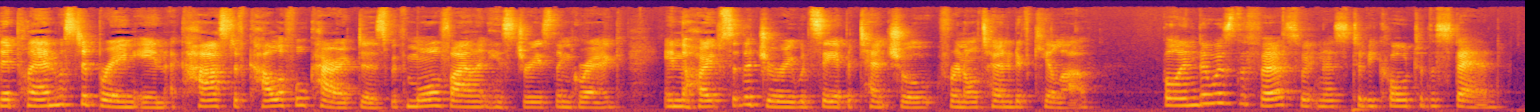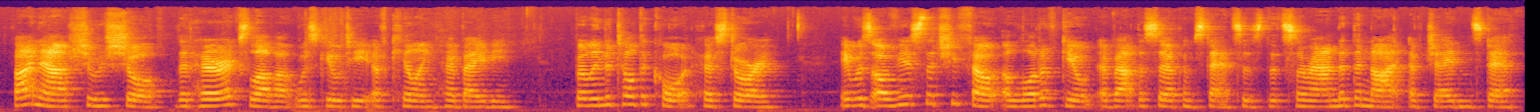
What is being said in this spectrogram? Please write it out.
Their plan was to bring in a cast of colourful characters with more violent histories than Greg, in the hopes that the jury would see a potential for an alternative killer. Belinda was the first witness to be called to the stand. By now, she was sure that her ex lover was guilty of killing her baby. Belinda told the court her story. It was obvious that she felt a lot of guilt about the circumstances that surrounded the night of Jaden's death.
